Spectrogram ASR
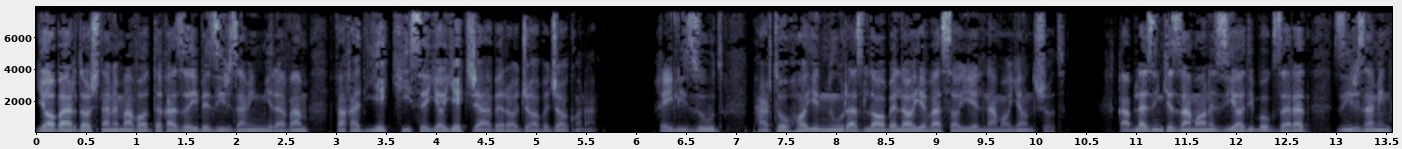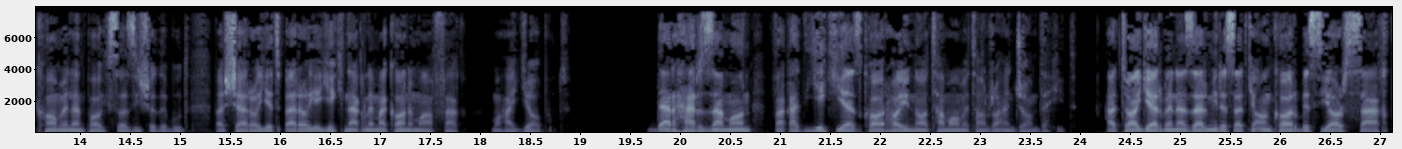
یا برداشتن مواد غذایی به زیرزمین می‌روم فقط یک کیسه یا یک جعبه را جابجا جا کنم. خیلی زود پرتوهای نور از لابلای وسایل نمایان شد. قبل از اینکه زمان زیادی بگذرد زیرزمین کاملا پاکسازی شده بود و شرایط برای یک نقل مکان موفق مهیا بود. در هر زمان فقط یکی از کارهای ناتمامتان را انجام دهید. حتی اگر به نظر می رسد که آن کار بسیار سخت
